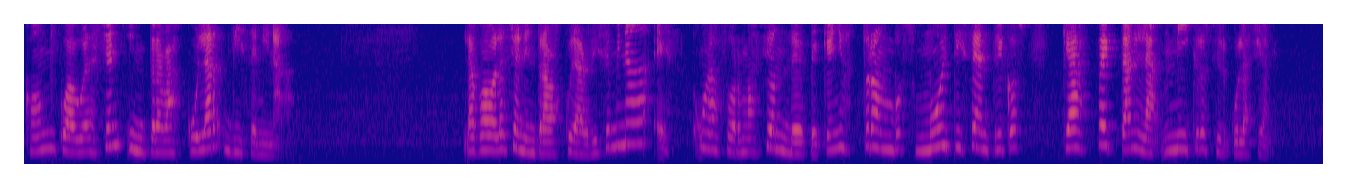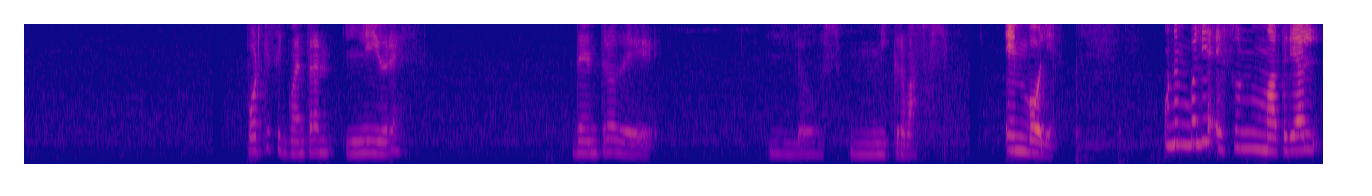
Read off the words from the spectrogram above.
con coagulación intravascular diseminada. La coagulación intravascular diseminada es una formación de pequeños trombos multicéntricos que afectan la microcirculación porque se encuentran libres dentro de los microvasos. Embolia. Una embolia es un material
